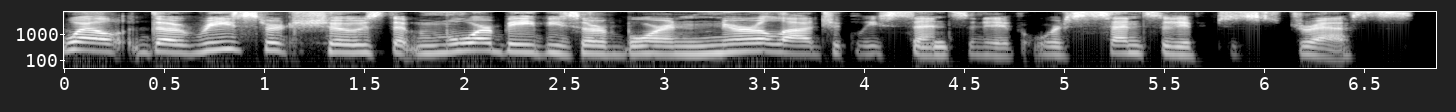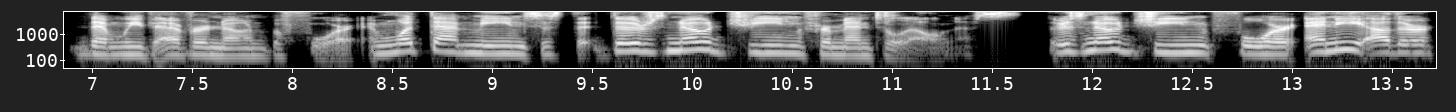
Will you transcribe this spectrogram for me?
Well, the research shows that more babies are born neurologically sensitive or sensitive to stress than we've ever known before. And what that means is that there's no gene for mental illness. There's no gene for any other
